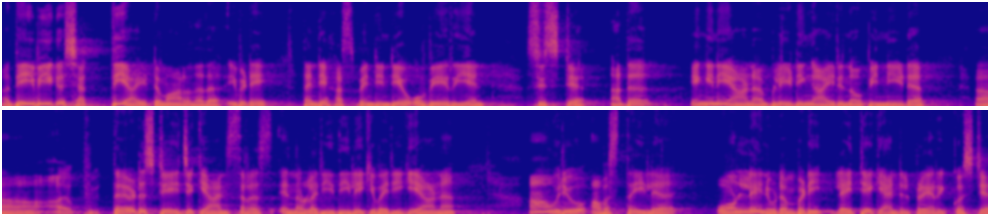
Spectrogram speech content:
ദൈവിക ശക്തിയായിട്ട് മാറുന്നത്. ഇവിടെ തന്റെ ഹസ്ബൻഡിന്റെ ഒവേറിയൻ സിസ്റ്റ് അത് എങ്ങനെയാണ് ബ്ലീഡിംഗ് ആയിരുന്നു പിന്നീട് തേർഡ് സ്റ്റേജ് ക്യാൻസറസ് എന്നുള്ള രീതിയിലേക്ക് വരികയാണ്. ആ ഒരു അവസ്ഥയിൽ ഓൺലൈൻ ഉടമ്പടി light a candle prayer request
